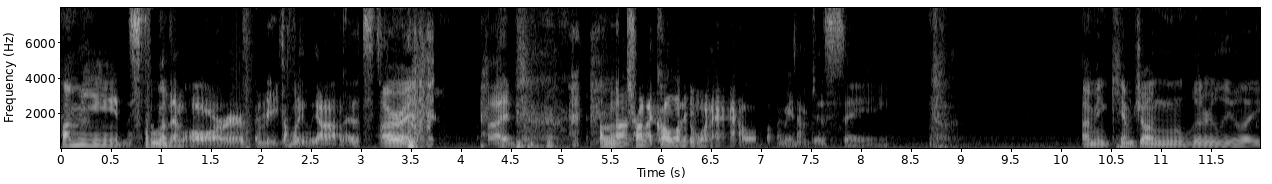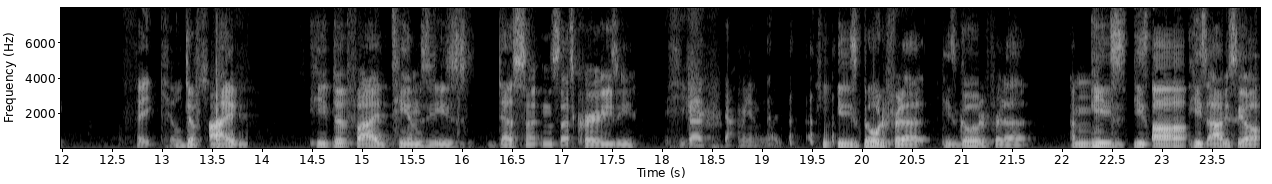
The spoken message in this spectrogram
I mean, some of them are, to be completely honest. All right. I I'm not trying to call anyone out. I mean, I'm just saying. I mean Kim Jong Un literally like fake killed himself. Defied. He defied TMZ's death sentence. That's crazy. He- That I mean, like, He's goaded for that. He's goaded for that. I mean, he's he's uh, he's obviously an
